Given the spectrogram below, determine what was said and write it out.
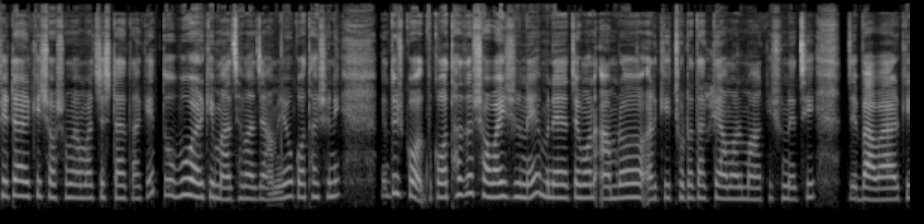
সেটা আর কি সবসময় আমার চেষ্টা থাকে। তবুও আর কি মাঝে মাঝে আমিও কথা শুনি। কিন্তু কথা তো সবাই শুনে। মানে যেমন আমরাও আর কি ছোটো থাকতে আমার মাকে শুনেছি যে, বাবা আর কি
